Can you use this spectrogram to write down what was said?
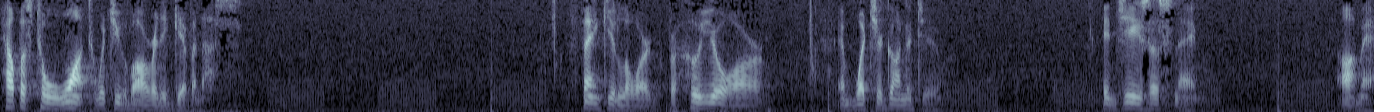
Help us to want what you have already given us. Thank you, Lord, for who you are and what you're going to do. In Jesus' name, amen.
